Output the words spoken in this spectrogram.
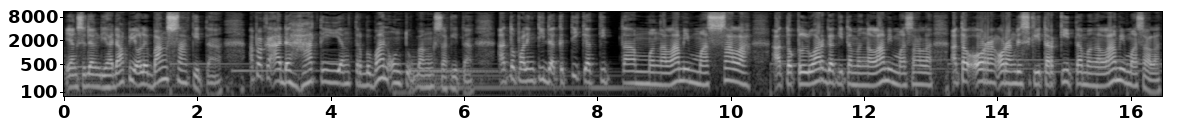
yang sedang dihadapi oleh bangsa kita, apakah ada hati yang terbeban untuk bangsa kita? Atau paling tidak ketika kita mengalami masalah atau keluarga kita mengalami masalah atau orang-orang di sekitar kita mengalami masalah,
